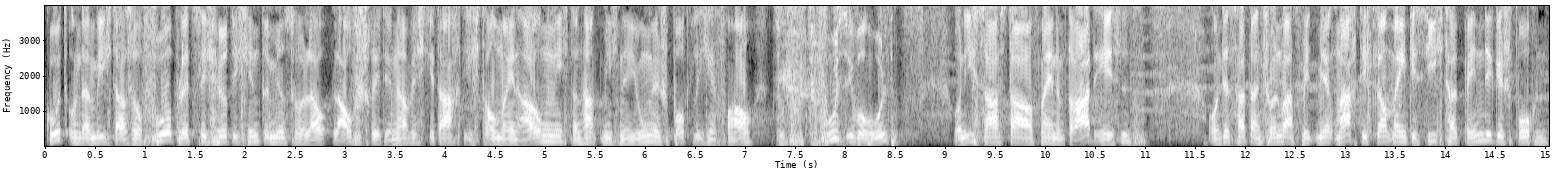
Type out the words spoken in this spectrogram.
gut. Und dann, wie ich da so fuhr, plötzlich hörte ich hinter mir so Lau Laufschritte. Dann habe ich gedacht, ich traue meinen Augen nicht. Dann hat mich eine junge, sportliche Frau zu, zu Fuß überholt. Und ich saß da auf meinem Drahtesel. Und das hat dann schon was mit mir gemacht. Ich glaube, mein Gesicht hat Bände gesprochen.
